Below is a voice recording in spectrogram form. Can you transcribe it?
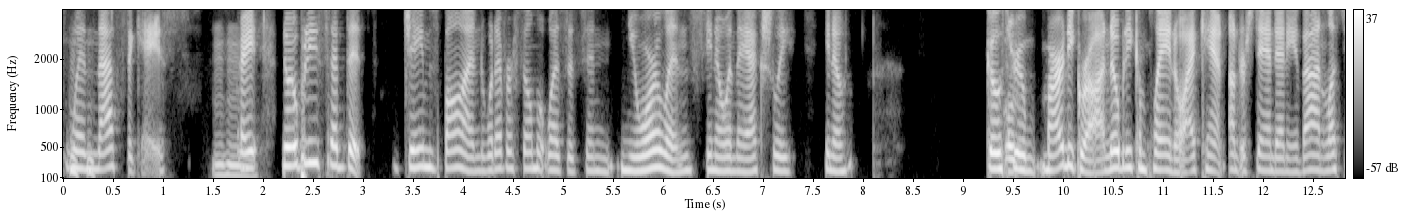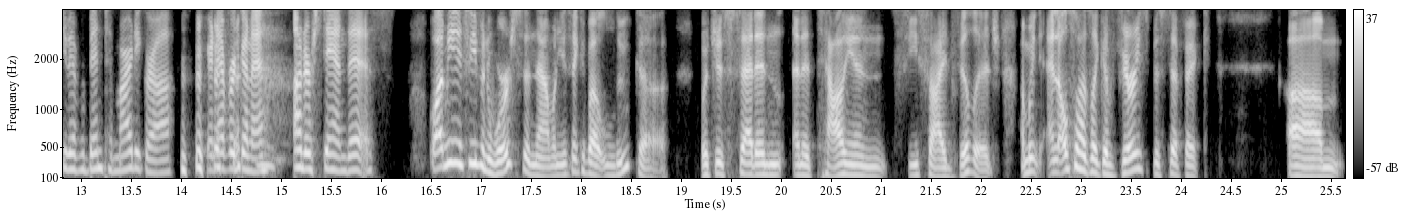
when that's the case, Mhm. right? Nobody said that James Bond, whatever film it was that's in New Orleans, you know, when they actually, you know, go through Mardi Gras, nobody complained, oh, I can't understand any of that unless you've ever been to Mardi Gras. You're never going to understand this. Well, I mean, it's even worse than that when you think about Luca, which is set in an Italian seaside village. I mean, and also has like a very specific, um,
